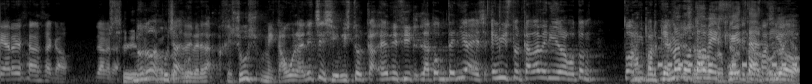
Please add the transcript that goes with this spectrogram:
y Aroya se la han sacado. Sí, No, no, escucha, de verdad, Jesús, me cago en la leche si he visto el Es decir, la tontería es, he visto el cadáver y he ido al botón. Toda Ah, mi ¿Por qué me ha votado Vegeta, tío?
